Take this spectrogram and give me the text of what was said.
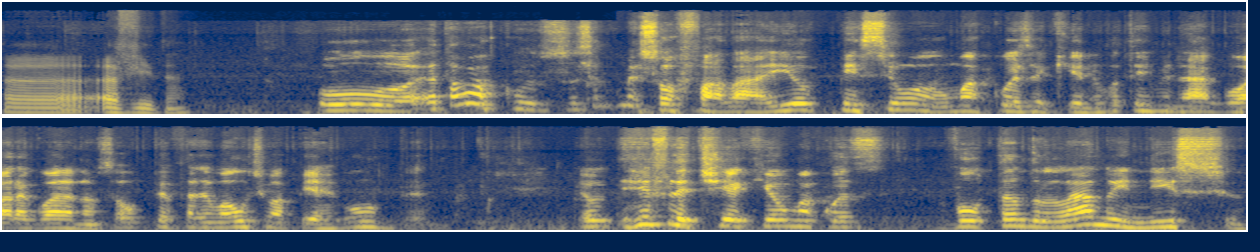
a, vida. O, eu tava, você começou a falar aí, eu pensei uma, uma coisa aqui, não vou terminar agora, agora não, só vou fazer uma última pergunta. Eu refleti aqui uma coisa, voltando lá no início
